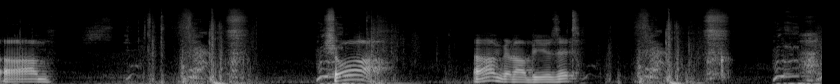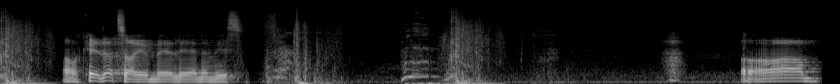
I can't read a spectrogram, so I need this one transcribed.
um, sure. I'm gonna abuse it. Okay, that's how you melee enemies. Um.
